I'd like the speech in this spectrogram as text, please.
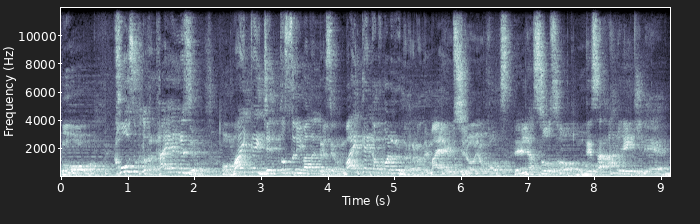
もう高速とか大変ですよ。もう毎回ジェットストリームアタックですよ。毎回囲まれるんだから、前後ろ横っつって。いやそうそう、うんでさある駅で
